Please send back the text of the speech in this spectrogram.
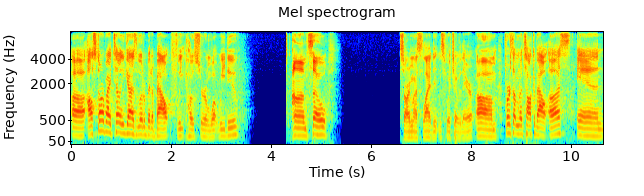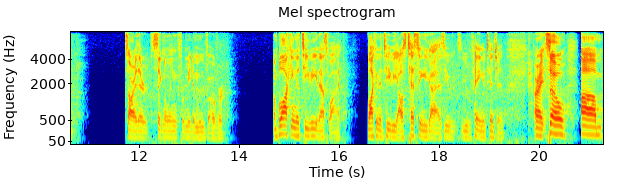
uh, I'll start by telling you guys a little bit about Fleet Hoster and what we do. Um, so, sorry, my slide didn't switch over there. Um, first, I'm going to talk about us, and sorry, they're signaling for me to move over. I'm blocking the TV, that's why. Blocking the TV. I was testing you guys. You, you were paying attention. All right, so um,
